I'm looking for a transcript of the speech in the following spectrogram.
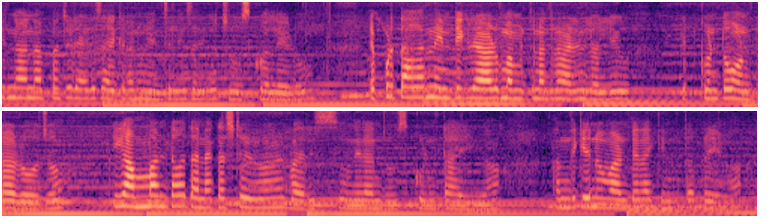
చిన్న ఉన్నప్పటి నుంచి డాడీ సరిగ్గా నన్ను పెంచలేదు సరిగ్గా చూసుకోలేడు. ఎప్పుడు తాగని ఇంటికి రాడు మమ్మీతో నాతో వాడిని లొల్లి పెట్టుకుంటూ ఉంటారు రోజు. ఇక అమ్మ అంటావు తన కష్టం భరిస్తుంది నన్ను చూసుకుంటా ఇక. అందుకే నువ్వు అంటే నాకు ఇంత ప్రేమ.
